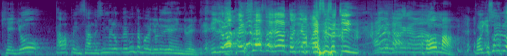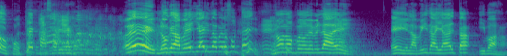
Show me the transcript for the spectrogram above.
Que yo estaba pensando, y si me lo pregunta porque yo le dije en inglés. Y yo lo pensé hace rato ya para decir ese ching. Toma, pues yo soy loco. ¿Qué pasa, viejo? ¡Ey! Lo grabé ya y una vez lo solté. No, no, pero de verdad, ey. Ey, en la vida hay alta y baja.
